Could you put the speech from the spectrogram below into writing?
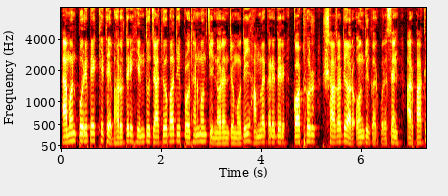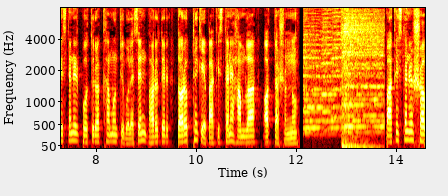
এমন পরিপ্রেক্ষিতে ভারতের হিন্দু জাতীয়বাদী প্রধানমন্ত্রী নরেন্দ্র মোদী হামলাকারীদের কঠোর সাজা দেওয়ার অঙ্গীকার করেছেন আর পাকিস্তানের প্রতিরক্ষা মন্ত্রী বলেছেন, ভারতের তরফ থেকে পাকিস্তানে হামলা অত্যাসন্ন পাকিস্তানের সব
